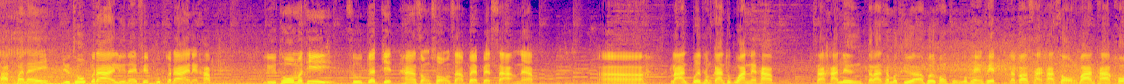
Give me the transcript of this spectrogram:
ทักมาใน YouTube ก็ได้หรือใน Facebook ก็ได้นะครับ หรือโทรมาที่ 0875223883 นะครับร้านเปิดทำการทุกวันนะครับ สาขา 1 ตลาดท่ามะเขืออำเภอคลองขุงกำแพงเพชร แล้วก็สาขา 2 บ้านท่าคอ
